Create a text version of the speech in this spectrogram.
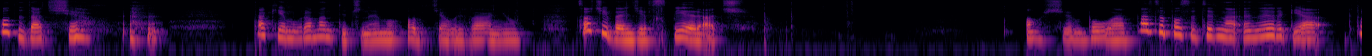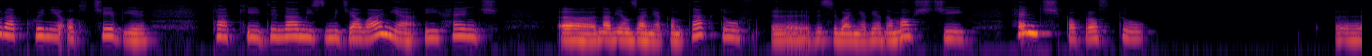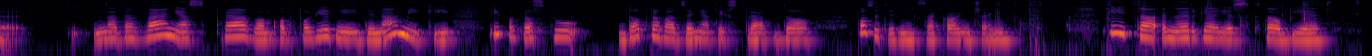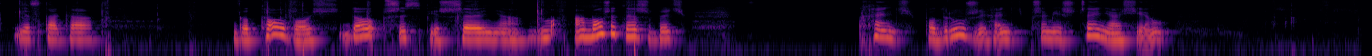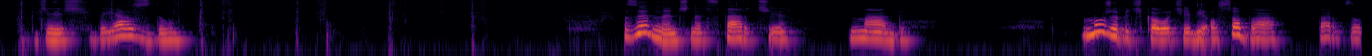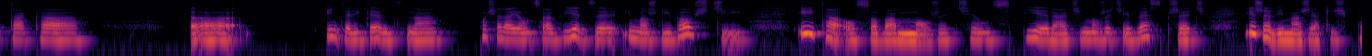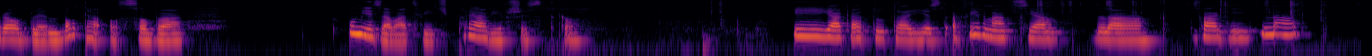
oddać się takiemu romantycznemu oddziaływaniu. Co ci będzie wspierać? Osiem buław. Bardzo pozytywna energia, która płynie od ciebie. Taki dynamizm działania i chęć e, nawiązania kontaktów, e, wysyłania wiadomości, chęć po prostu e, nadawania sprawom odpowiedniej dynamiki i po prostu doprowadzenia tych spraw do pozytywnych zakończeń. I ta energia jest w tobie, jest taka gotowość do przyspieszenia, a może też być chęć podróży, chęć przemieszczenia się gdzieś, wyjazdu. Zewnętrzne wsparcie, mag. Może być koło ciebie osoba bardzo taka e, inteligentna, posiadająca wiedzę i możliwości, i ta osoba może cię wspierać, może cię wesprzeć, jeżeli masz jakiś problem, bo ta osoba umie załatwić prawie wszystko. I jaka tutaj jest afirmacja dla wagi na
